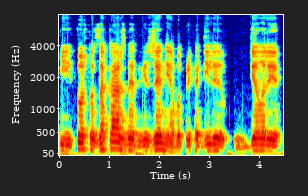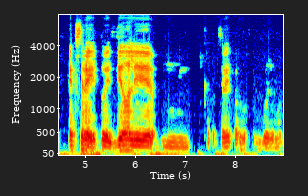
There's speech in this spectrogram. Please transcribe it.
и то, что за каждое движение вот приходили, делали X-ray, то есть делали, как X-ray по-русски, боже мой,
